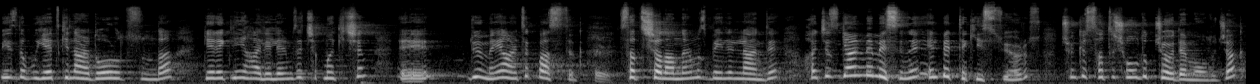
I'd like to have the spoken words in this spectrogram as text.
Biz de bu yetkiler doğrultusunda gerekli ihalelerimize çıkmak için e, düğmeyi artık bastık. Satış alanlarımız belirlendi. Haciz gelmemesini elbette ki istiyoruz. Çünkü satış oldukça ödeme olacak.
